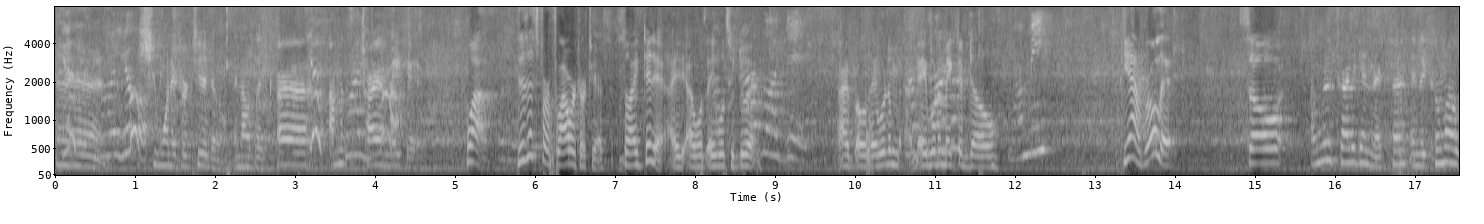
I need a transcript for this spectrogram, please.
and she wanted tortilla dough, and I was like, uh, I'm gonna try and make it. What? This is for flour tortillas, so I did it. I, I was able to do it. I was able to able to make the dough. Mommy? Yeah, roll it. So I'm gonna try it again next time, and they come out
